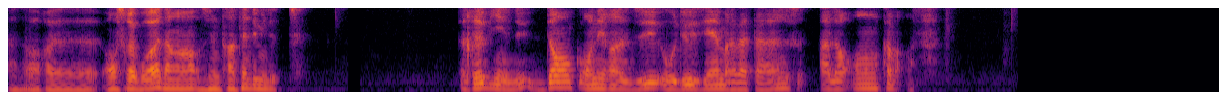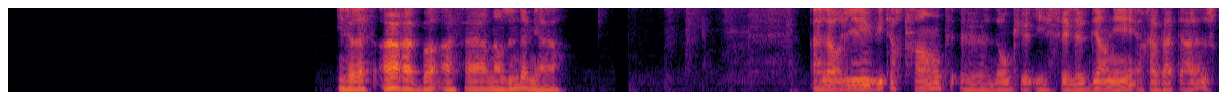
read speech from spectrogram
Alors, euh, on se revoit dans une trentaine de minutes. Rebienvenue. Donc, on est rendu au deuxième rabattage. Alors, on commence. Il reste un rabat à faire dans une demi-heure. Alors, il est 8h30, euh, donc c'est le dernier rabattage.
